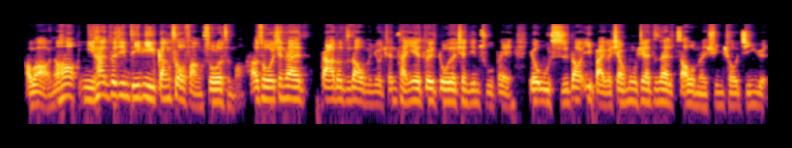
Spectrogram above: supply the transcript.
好不好？然后你看最近迪丽刚受访说了什么？他说现在大家都知道，我们有全产业最多的现金储备，有五十到一百个项目，现在正在找我们寻求金源。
